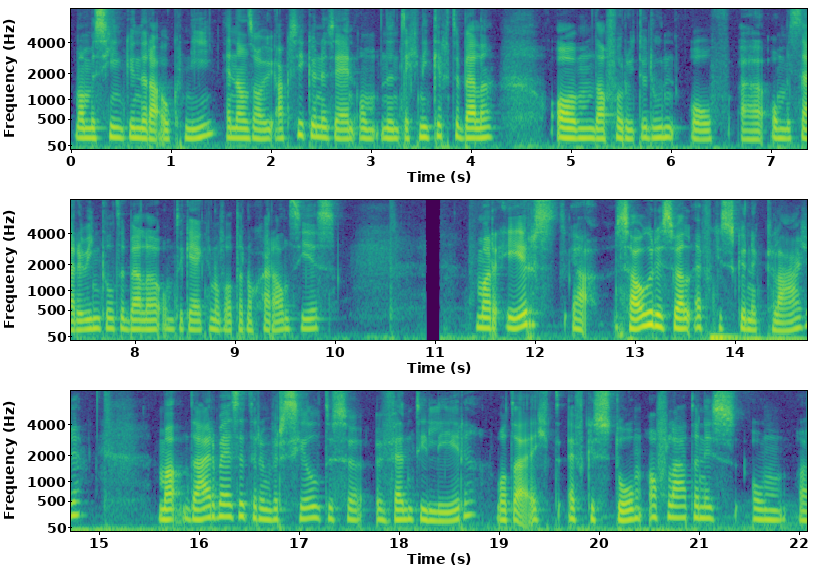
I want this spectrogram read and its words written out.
maar misschien kun je dat ook niet. En dan zou je actie kunnen zijn om een technieker te bellen om dat voor u te doen, of uh, om eens naar de winkel te bellen om te kijken of dat er nog garantie is. Maar eerst ja, zou je dus wel even kunnen klagen. Maar daarbij zit er een verschil tussen ventileren, wat dat echt even stoom aflaten is om uh,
